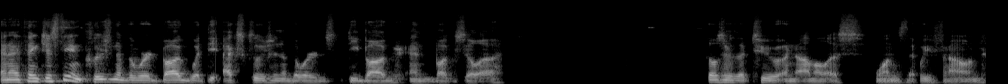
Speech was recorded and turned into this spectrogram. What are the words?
And I think just the inclusion of the word bug with the exclusion of the words debug and Bugzilla. Those are the two anomalous ones that we found.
